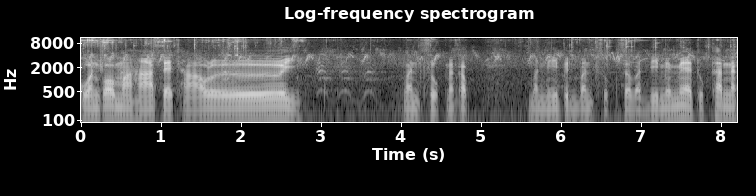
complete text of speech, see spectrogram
กวนก็มาหาแต่เช้าเลย วันศุกร์นะครับ วันนี้เป็นวันศุกร์สวัสดีแม่แม่ๆทุกท่านนะ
